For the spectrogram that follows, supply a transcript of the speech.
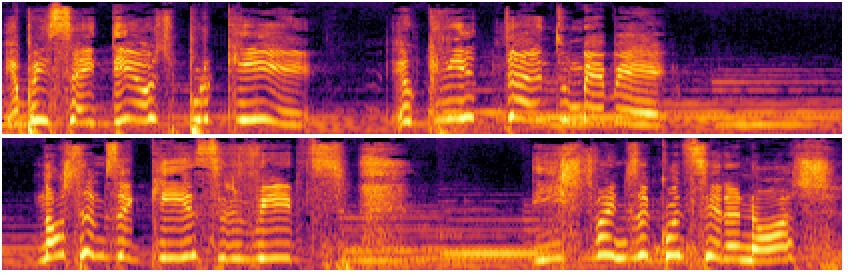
Eu pensei, Deus, porquê? Eu queria tanto um bebê. Nós estamos aqui a servir-te. E isto vai nos acontecer a nós.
